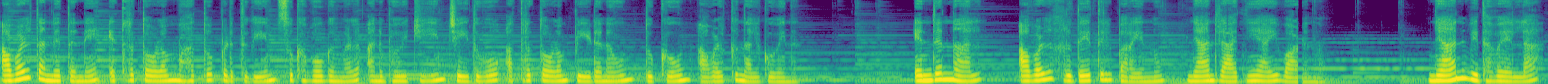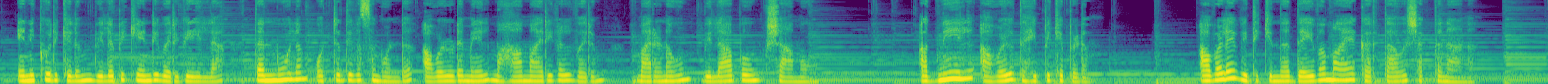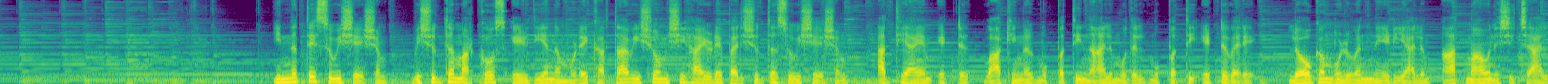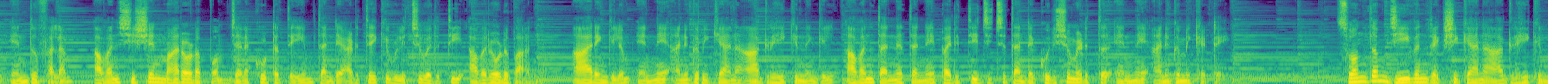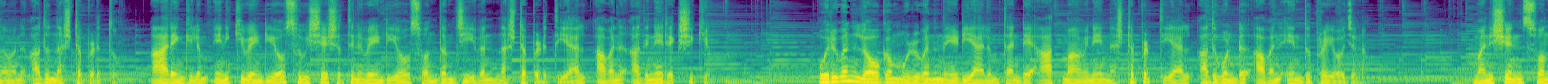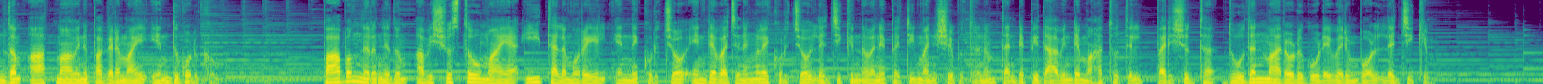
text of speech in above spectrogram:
അവൾ തന്നെ തന്നെ എത്രത്തോളം മഹത്വപ്പെടുത്തുകയും സുഖഭോഗങ്ങൾ അനുഭവിക്കുകയും ചെയ്തുവോ അത്രത്തോളം പീഡനവും ദുഃഖവും അവൾക്ക് നൽകുവിന് എന്തെന്നാൽ അവൾ ഹൃദയത്തിൽ പറയുന്നു ഞാൻ രാജ്ഞിയായി വാഴുന്നു. ഞാൻ വിധവയല്ല എനിക്കൊരിക്കലും വിലപിക്കേണ്ടി വരികയില്ല. തന്മൂലം ഒറ്റ ദിവസം കൊണ്ട് അവളുടെ മേൽ മഹാമാരികൾ വരും മരണവും വിലാപവും ക്ഷാമവും. അഗ്നിയിൽ അവൾ ദഹിപ്പിക്കപ്പെടും. അവളെ വിധിക്കുന്ന ദൈവമായ കർത്താവ് ശക്തനാണ്. ഇന്നത്തെ സുവിശേഷം വിശുദ്ധ മർക്കോസ് എഴുതിയ നമ്മുടെ കർത്താവിശോമിഷിഹായുടെ പരിശുദ്ധ സുവിശേഷം അധ്യായം എട്ട് വാക്യങ്ങൾ മുപ്പത്തിനാല് മുതൽ മുപ്പത്തി എട്ട് വരെ. ലോകം മുഴുവൻ നേടിയാലും ആത്മാവ് നശിച്ചാൽ എന്തു ഫലം? അവൻ ശിഷ്യന്മാരോടൊപ്പം ജനക്കൂട്ടത്തെയും തന്റെ അടുത്തേക്ക് വിളിച്ചു വരുത്തി അവരോട് പറഞ്ഞു ആരെങ്കിലും എന്നെ അനുഗമിക്കാൻ ആഗ്രഹിക്കുന്നെങ്കിൽ അവൻ തന്നെ തന്നെ പരിത്യജിച്ച് തന്റെ കുരിശുമെടുത്ത് എന്നെ അനുഗമിക്കട്ടെ. സ്വന്തം ജീവൻ രക്ഷിക്കാൻ ആഗ്രഹിക്കുന്നവൻ അത് നഷ്ടപ്പെടുത്തും. ആരെങ്കിലും എനിക്ക് വേണ്ടിയോ സുവിശേഷത്തിനു വേണ്ടിയോ സ്വന്തം ജീവൻ നഷ്ടപ്പെടുത്തിയാൽ അവന് അതിനെ രക്ഷിക്കും. ഒരുവൻ ലോകം മുഴുവൻ നേടിയാലും തന്റെ ആത്മാവിനെ നഷ്ടപ്പെടുത്തിയാൽ അതുകൊണ്ട് അവൻ എന്തു പ്രയോജനം? മനുഷ്യൻ സ്വന്തം ആത്മാവിന് പകരമായി എന്തു കൊടുക്കും? പാപം നിറഞ്ഞതും അവിശ്വസ്തവുമായ ഈ തലമുറയിൽ എന്നെക്കുറിച്ചോ എന്റെ വചനങ്ങളെക്കുറിച്ചോ ലജ്ജിക്കുന്നവനെപ്പറ്റി മനുഷ്യപുത്രനും തന്റെ പിതാവിന്റെ മഹത്വത്തിൽ പരിശുദ്ധ ദൂതന്മാരോടുകൂടെ വരുമ്പോൾ ലജ്ജിക്കും.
